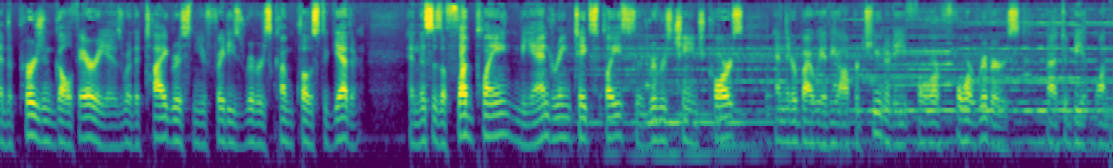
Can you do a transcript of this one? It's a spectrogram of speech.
and the Persian Gulf areas where the Tigris and Euphrates rivers come close together. And this is a floodplain, meandering takes place, the rivers change course, and thereby we have the opportunity for four rivers uh, to be at one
